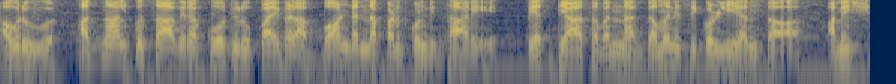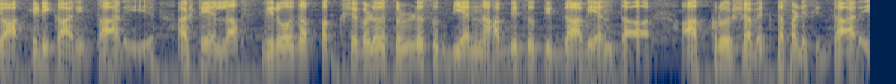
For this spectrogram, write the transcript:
ಅವರು ಹದಿನಾಲ್ಕು ಸಾವಿರ ಕೋಟಿ ರೂಪಾಯಿಗಳ ಬಾಂಡ್ ಅನ್ನ ಪಡೆದುಕೊಂಡಿದ್ದಾರೆ. ವ್ಯತ್ಯಾಸವನ್ನ ಗಮನಿಸಿಕೊಳ್ಳಿ ಅಂತ ಅಮಿತ್ ಶಾ ಕಿಡಿಕಾರಿದ್ದಾರೆ. ಅಷ್ಟೇ ಅಲ್ಲ, ವಿರೋಧ ಪಕ್ಷಗಳು ಸುಳ್ಳು ಸುದ್ದಿಯನ್ನ ಹಬ್ಬಿಸುತ್ತಿದ್ದಾವೆ ಅಂತ ಆಕ್ರೋಶ ವ್ಯಕ್ತಪಡಿಸಿದ್ದಾರೆ.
